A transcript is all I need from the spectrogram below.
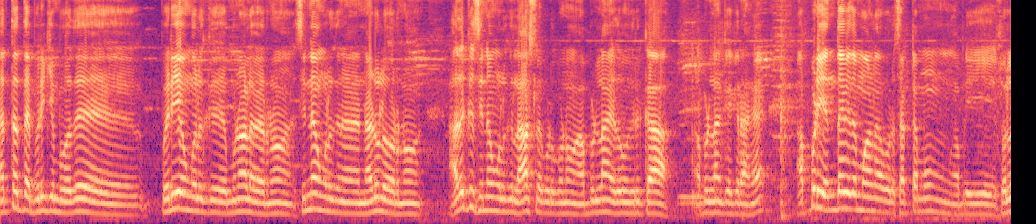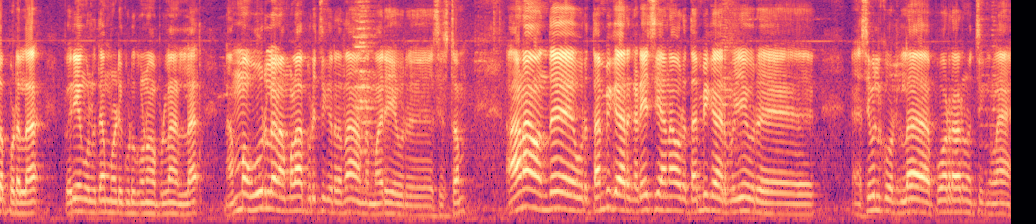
நத்தத்தை பிரிக்கும்போது பெரியவங்களுக்கு முன்னால் வரணும் சின்னவங்களுக்கு நடுவில் வரணும் அதுக்கு சின்னவங்களுக்கு லாஸ்ட்டில் கொடுக்கணும் அப்படிலாம் எதுவும் இருக்கா? அப்படிலாம் கேட்குறாங்க அப்படி எந்த விதமான ஒரு சட்டமும் அப்படி சொல்லப்படலை. பெரியவங்களுக்கு தான் முன்னாடி கொடுக்கணும் அப்படிலாம் இல்லை. நம்ம ஊரில் நம்மளாக பிரிச்சுக்கிறது தான் அந்த மாதிரி ஒரு சிஸ்டம் ஆனால் வந்து ஒரு தம்பிக்கார் கடைசியான ஒரு தம்பிக்கார் போய் ஒரு சிவில் கோர்ட்டில் போடுறாருன்னு வச்சுக்கோங்களேன்.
